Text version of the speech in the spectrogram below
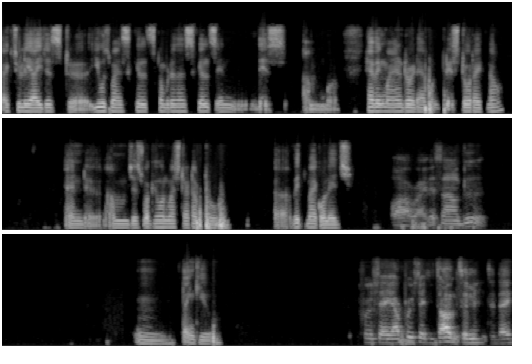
actually, I just uh, use my skills, computer science skills in this. I'm uh, having my Android app on Play Store right now, and uh, I'm just working on my startup too uh, with my college. all right. That sounds good. Mm, thank you. Appreciate I appreciate you talking to me today.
